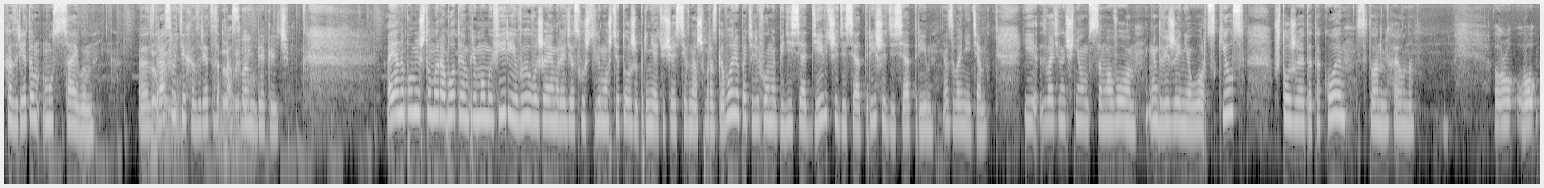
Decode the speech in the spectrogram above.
Хазретом Мусаевым. Э, здравствуйте, Хазрет Асламбекович. А я напомню, что мы работаем в прямом эфире, и вы, уважаемые радиослушатели, можете тоже принять участие в нашем разговоре по телефону 59 63 63. Звоните. И давайте начнем с самого движения World Skills. Что же это такое, Светлана Михайловна? World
